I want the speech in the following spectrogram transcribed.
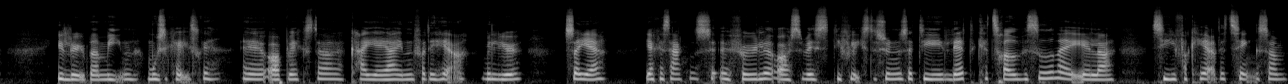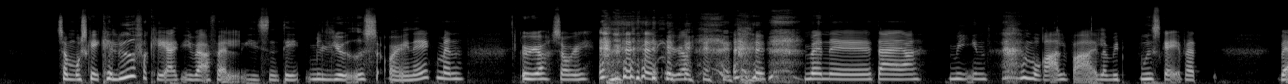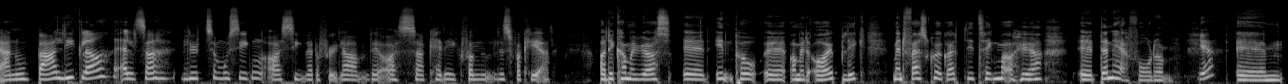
i løbet af min musikalske øh, opvækst og karriere inden for det her miljø. Så ja, jeg kan sagtens øh, føle også, hvis de fleste synes, at de let kan træde ved siden af, eller sige forkerte ting, som, som måske kan lyde forkert, i hvert fald i sådan det miljøets øjne, ikke? Men ører, sorry. ører. Men øh, der er min moral bare, eller mit budskab, at vær nu bare ligeglad, altså lyt til musikken og sig, hvad du føler om det, og så kan det ikke formidles forkert. Og det kommer vi også øh, ind på øh, om et øjeblik. Men først kunne jeg godt lige tænke mig at høre øh, den her fordom. Ja. Øhm,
